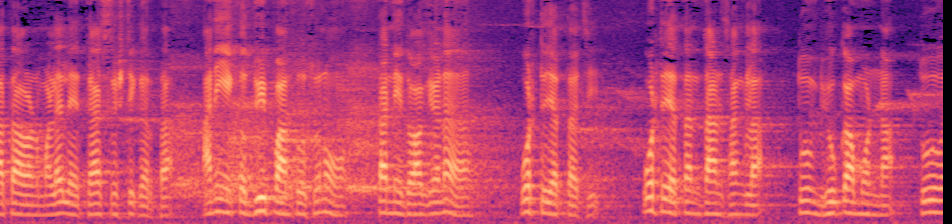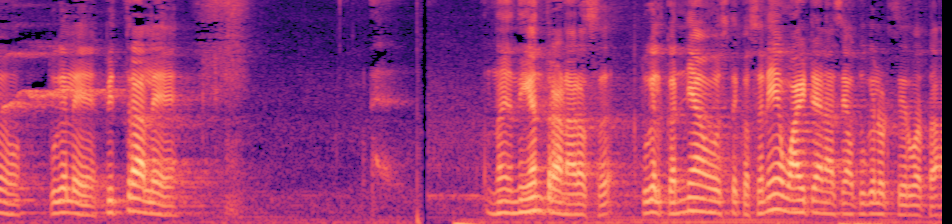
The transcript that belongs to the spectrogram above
वातावरण म्हळेलें त्या सृश्टी करता आनी एक द्विपांत वचून ताणी दोगेण वट्ट येताची वट येताना ताणें सांगलां तूं भिवका म्हूण ना तूं तुगेले पित्राले नियंत्रणार आस तुगेले कन्या वस्ते कसलेय वायटान आसा हांव तुगेलो वटेर वता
